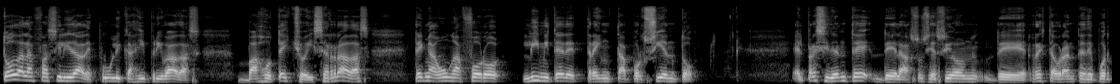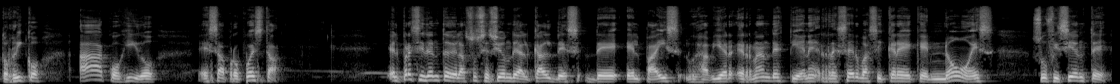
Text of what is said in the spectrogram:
todas las facilidades públicas y privadas bajo techo y cerradas tengan un aforo límite de 30%. El presidente de la Asociación de Restaurantes de Puerto Rico ha acogido esa propuesta. El presidente de la Asociación de Alcaldes del país, Luis Javier Hernández, tiene reservas y cree que no es suficiente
